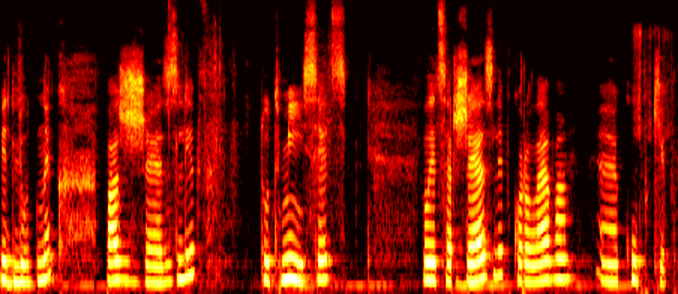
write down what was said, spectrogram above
Відлюдник, паж жезлів, тут місяць, лицар жезлів, королева е, кубків.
